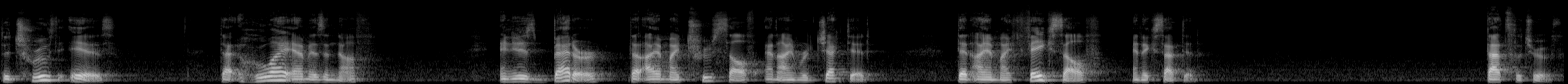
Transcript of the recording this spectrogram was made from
the truth is that who I am is enough, and it is better that I am my true self and I am rejected than I am my fake self and accepted. That's the truth.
